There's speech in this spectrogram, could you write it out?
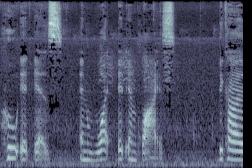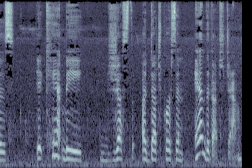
who it is and what it implies. Because it can't be just a Dutch person and the Dutch gem,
